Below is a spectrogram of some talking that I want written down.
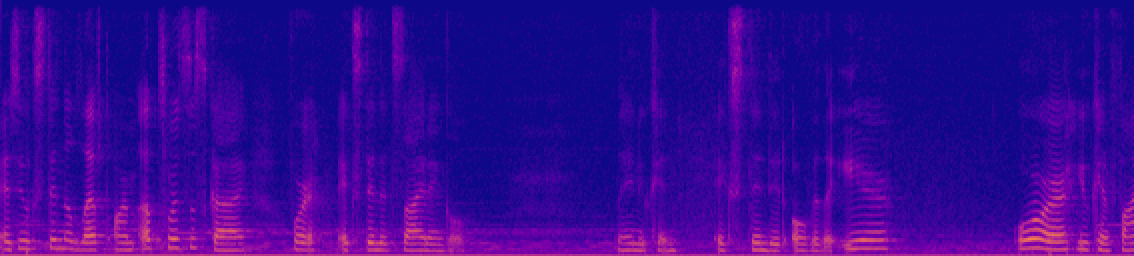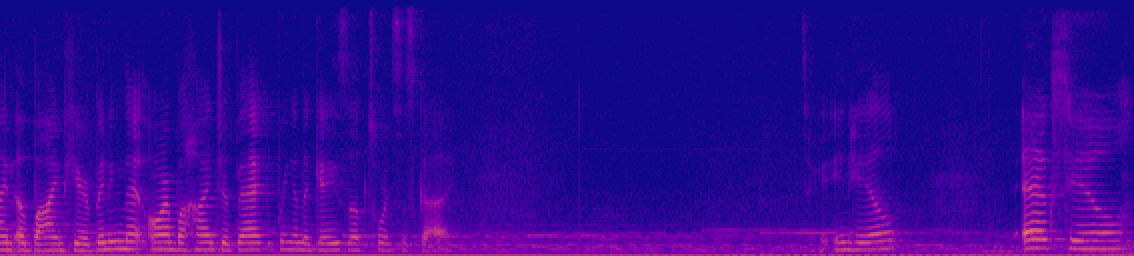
as you extend the left arm up towards the sky for extended side angle. Then you can extend it over the ear or you can find a bind here, bending that arm behind your back, bringing the gaze up towards the sky. Take an inhale. Exhale.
